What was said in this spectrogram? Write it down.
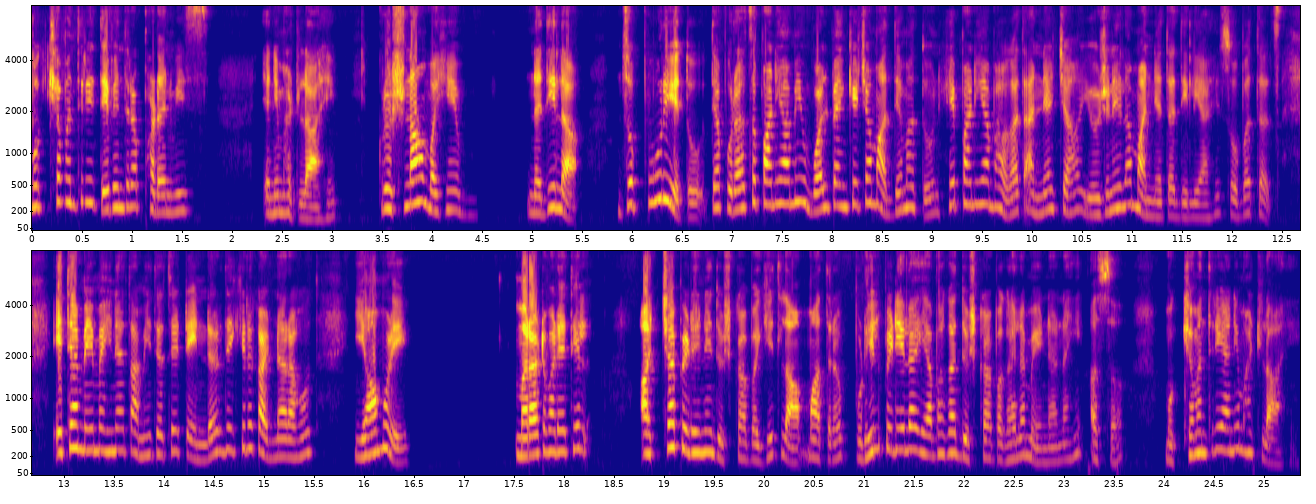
मुख्यमंत्री देवेंद्र फडणवीस यांनी म्हटलं आहे. कृष्णा वही नदीला जो पूर येतो त्या पुराचं पाणी आम्ही वर्ल्ड बँकेच्या माध्यमातून हे पाणी या भागात आणण्याच्या योजनेला मान्यता दिली आहे सोबतच. येत्या मे महिन्यात आम्ही त्याचे टेंडर देखील काढणार आहोत. यामुळे मराठवाड्यातील आजच्या पिढीने दुष्काळ बघितला मात्र पुढील पिढीला या भागात दुष्काळ बघायला मिळणार नाही असं मुख्यमंत्री यांनी म्हटलं आहे.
